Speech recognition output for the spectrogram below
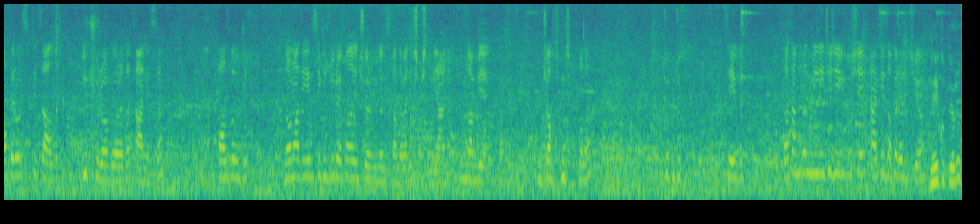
Aperol Spritz aldık. 3 euro bu arada tanesi. Fazla ucuz. Normalde 7-8 euroya falan içiyorum Yunanistan'da. Ben içmiştim yani. Bundan bir 3 hafta önce falan. Çok ucuz. Sevdim. Zaten buranın milli içeceği gibi bir şey. Herkes Aperol içiyor. Neyi kutluyoruz?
